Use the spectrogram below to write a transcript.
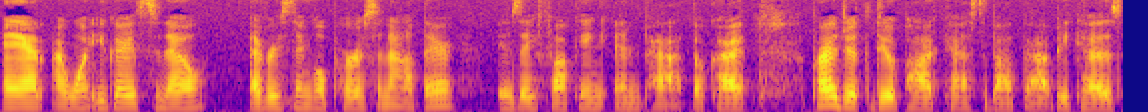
And I want you guys to know every single person out there is a fucking empath, okay? Probably do have to do a podcast about that because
